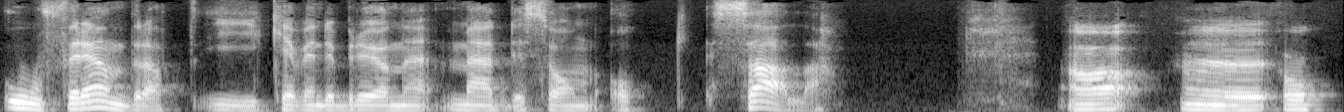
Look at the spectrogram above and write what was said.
oförändrat i Kevin De Bruyne, Madison och Salah. Ja, eh, och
